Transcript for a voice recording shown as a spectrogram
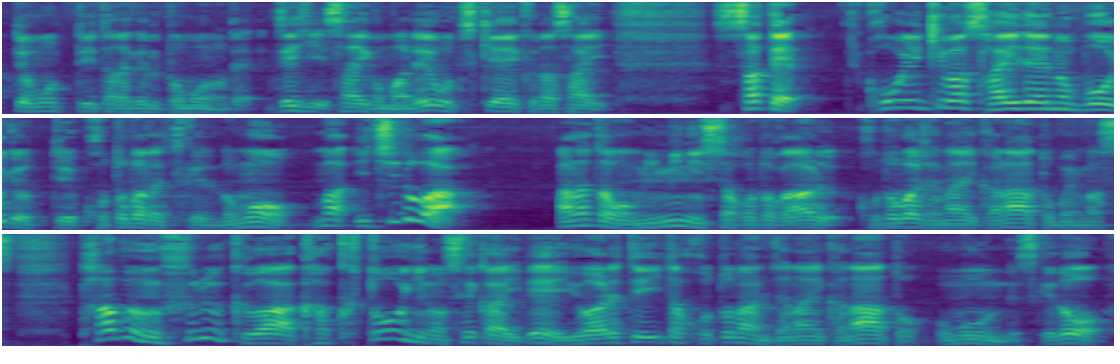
って思っていただけると思うので、ぜひ最後までお付き合いください。さて、攻撃は最大の防御っていう言葉ですけれども、まあ一度はあなたも耳にしたことがある言葉じゃないかなと思います。多分古くは格闘技の世界で言われていたことなんじゃないかなと思うんですけど、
